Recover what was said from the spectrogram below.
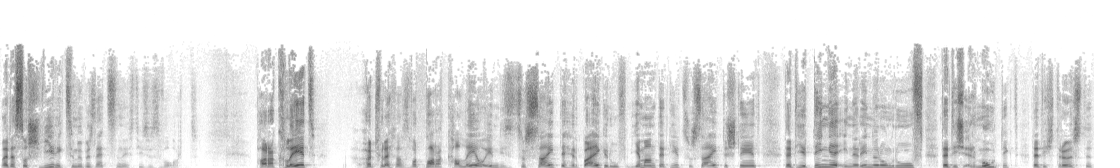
weil das so schwierig zum Übersetzen ist, dieses Wort. Paraklet hört vielleicht das Wort Parakaleo, eben dieses zur Seite herbeigerufen. Jemand, der dir zur Seite steht, der dir Dinge in Erinnerung ruft, der dich ermutigt, der dich tröstet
